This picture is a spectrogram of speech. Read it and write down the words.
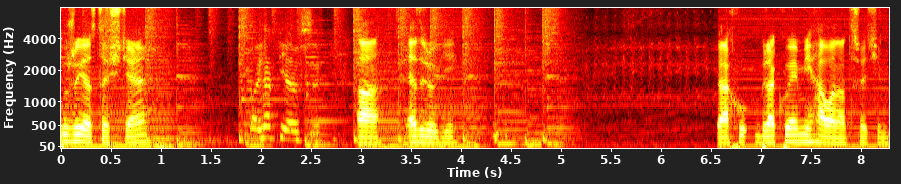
Którzy jesteście? To ja pierwszy. A, ja drugi. Brachu, brakuje Michała na trzecim.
